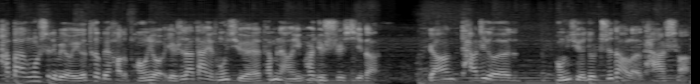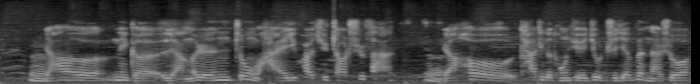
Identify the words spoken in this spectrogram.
他办公室里边有一个特别好的朋友，也是他大学同学，他们两个一块去实习的。然后他这个同学就知道了他是，然后那个两个人中午还一块去照吃饭。然后他这个同学就直接问他说。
